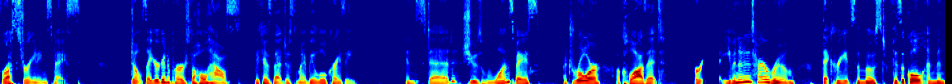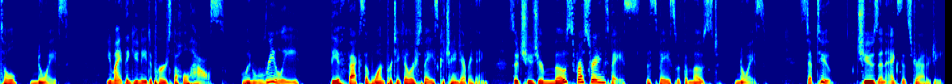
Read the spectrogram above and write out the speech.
frustrating space. Don't say you're going to purge the whole house because that just might be a little crazy. Instead, choose one space, a drawer, a closet, or even an entire room that creates the most physical and mental noise. You might think you need to purge the whole house, when really, the effects of one particular space could change everything. So choose your most frustrating space, the space with the most noise. Step two, choose an exit strategy.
